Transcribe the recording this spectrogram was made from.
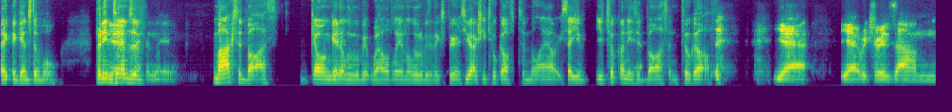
against a wall. But in yeah, terms definitely. of Mark's advice, go and get yeah. a little bit worldly and a little bit of experience. You actually took off to Malawi. So you you took on his advice and took off. yeah. Yeah, which was um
